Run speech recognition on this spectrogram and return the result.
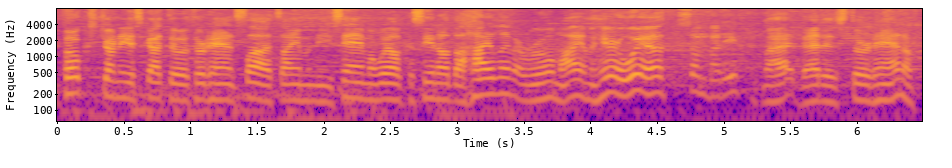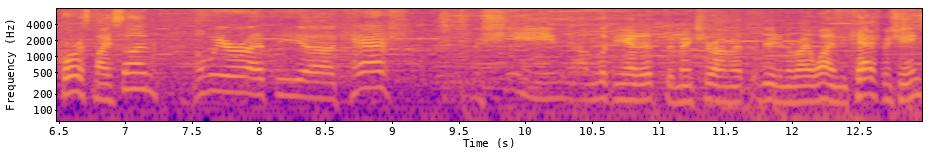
folks, Johnny Escato, Third Hand Slots. I am in the San Manuel Casino, the high limit room. I am here with Somebody. my, that is Third Hand, of course, my son. And we are at the uh, cash machine. I'm looking at it to make sure I'm at the, reading the right one. The cash machine.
